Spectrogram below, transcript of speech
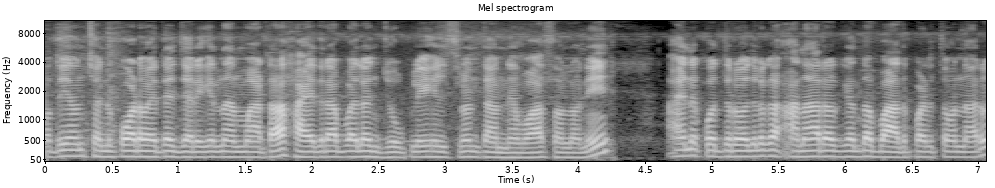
ఉదయం చనిపోవడం అయితే జరిగిందనమాట హైదరాబాద్లోని జూబ్లీ హిల్స్లోని తన నివాసంలోని. ఆయన కొద్ది రోజులుగా అనారోగ్యంతో బాధపడుతున్నారు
